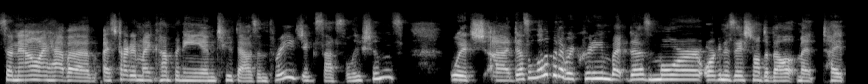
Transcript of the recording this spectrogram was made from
So now I have a, I started my company in 2003, Jigsaw Solutions, which uh, does a little bit of recruiting, but does more organizational development type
